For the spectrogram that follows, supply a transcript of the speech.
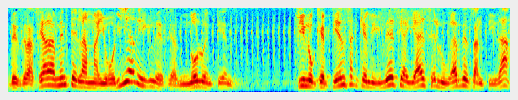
desgraciadamente la mayoría de iglesias no lo entienden, sino que piensan que la iglesia ya es el lugar de santidad.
